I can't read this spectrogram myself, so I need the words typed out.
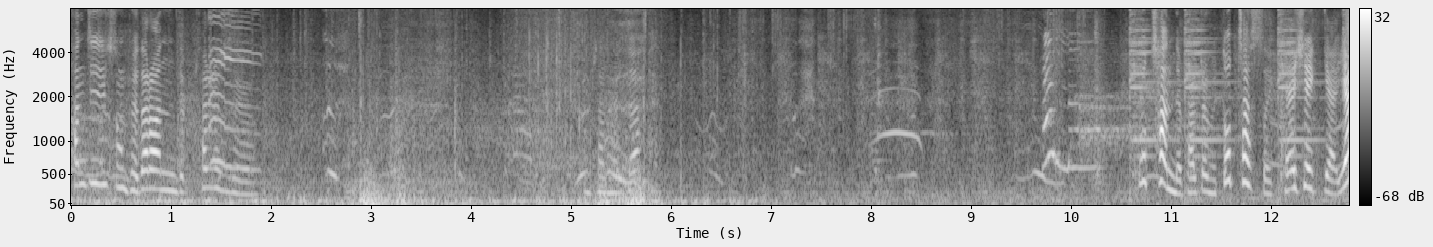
산지직송 배달 왔는데 살려주세요. 감사합니다. 또 찼네 발전기. 또 찼어 이 개새끼야. 야!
